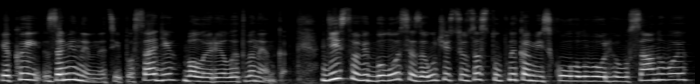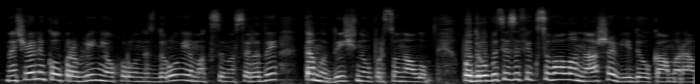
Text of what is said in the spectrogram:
який замінив на цій посаді Валерія Литвиненка. Дійство відбулося за участю заступника міського голови Ольги Усанової, начальника управління охорони здоров'я Максима Середи та медичного персоналу. Подробиці зафіксувала наша відеокамера.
